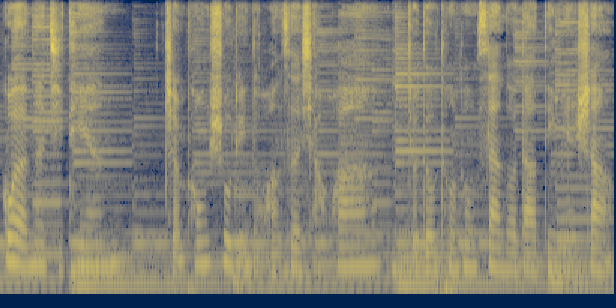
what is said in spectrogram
过了那几天。整蓬树顶的黄色小花就都通通散落到地面上。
